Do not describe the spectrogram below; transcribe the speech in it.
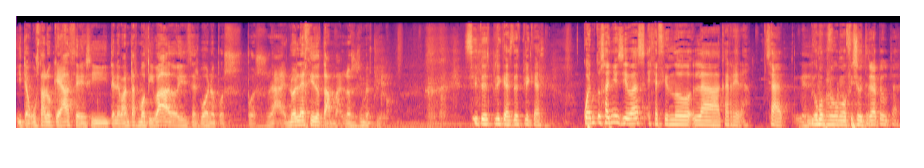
y te gusta lo que haces y te levantas motivado y dices, bueno, pues, pues no he elegido tan mal, no sé si me explico. Sí, te explicas, te explicas. ¿Cuántos años llevas ejerciendo la carrera? O sea, como, como fisioterapeuta.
